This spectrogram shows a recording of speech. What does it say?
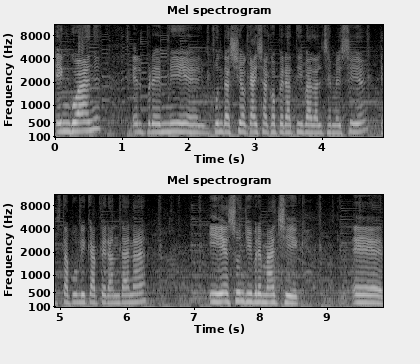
enguany el Premi Fundació Caixa Cooperativa del Gemesí, està publicat per Andana i és un llibre màgic. Eh,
